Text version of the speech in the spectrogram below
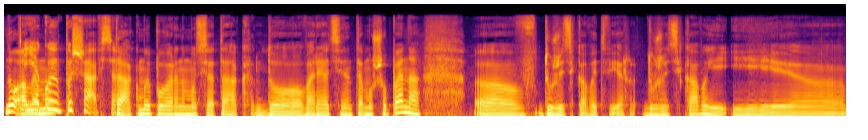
Ну, але Якою ми, пишався. Так, ми повернемося так до варіації на тему Шопена. Е, Дуже цікавий твір, дуже цікавий і. Е,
